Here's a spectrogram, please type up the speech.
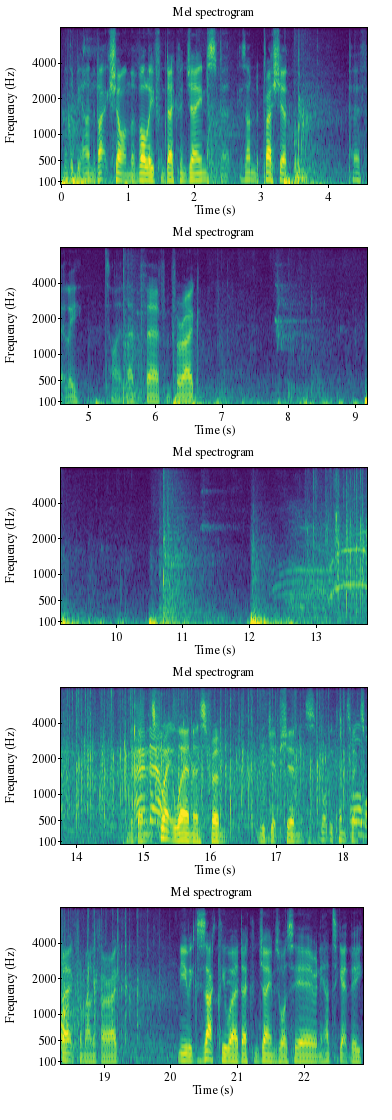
Another behind the back shot on the volley from Declan James, but he's under pressure. Perfectly tight length there from Farag. And again, it's great awareness from the Egyptian. It's what we come to expect from Ali Farag. Knew exactly where Declan James was here, and he had to get the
